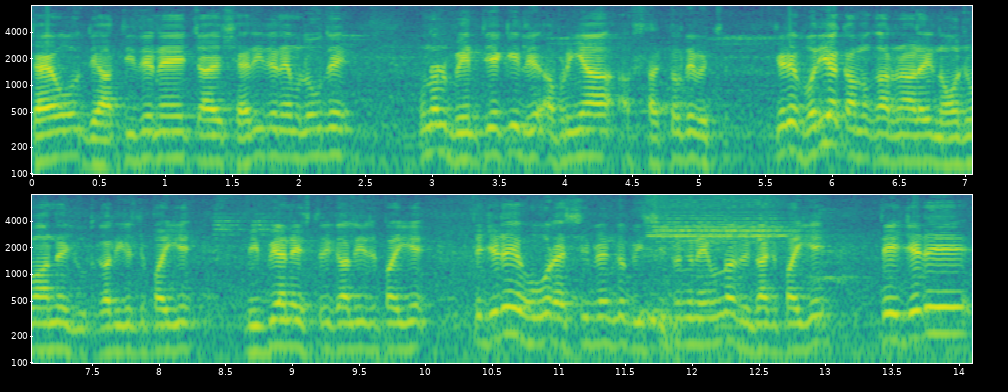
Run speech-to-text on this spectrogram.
ਚਾਹੇ ਉਹ ਦਿਹਾਤੀ ਦੇ ਨੇ ਚਾਹੇ ਸ਼ਹਿਰੀ ਦੇ ਨੇ ਮਲੋਹ ਦੇ। ਉਹਨਾਂ ਨੂੰ ਬੇਨਤੀ ਹੈ ਕਿ ਲ- ਆਪਣੀਆਂ ਸਰਕਲ ਦੇ ਵਿੱਚ ਜਿਹੜੇ ਵਧੀਆ ਕੰਮ ਕਰਨ ਵਾਲੇ ਨੌਜਵਾਨ ਨੇ, ਯੂਥ ਅਕਾਲੀ 'ਚ ਪਾਈਏ, ਬੀਬੀਆਂ ਨੇ ਇਸਤਰੀ ਅਕਾਲੀ 'ਚ ਪਾਈਏ ਤੇ ਜਿਹੜੇ ਹੋਰ ਐਸਸੀ ਵਿੰਗ ਬੀਸੀ ਵਿੰਗ ਨੇ ਉਹਨਾਂ ਵਿੰਗਾਂ 'ਚ ਪਾਈਏ ਤੇ ਜਿਹੜੇ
